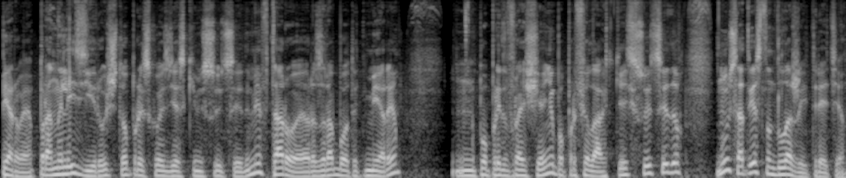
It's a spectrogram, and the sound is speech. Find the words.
Первое, проанализировать, что происходит с детскими суицидами. Второе, разработать меры по предотвращению, по профилактике этих суицидов. Ну и, соответственно, доложить. Третье.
